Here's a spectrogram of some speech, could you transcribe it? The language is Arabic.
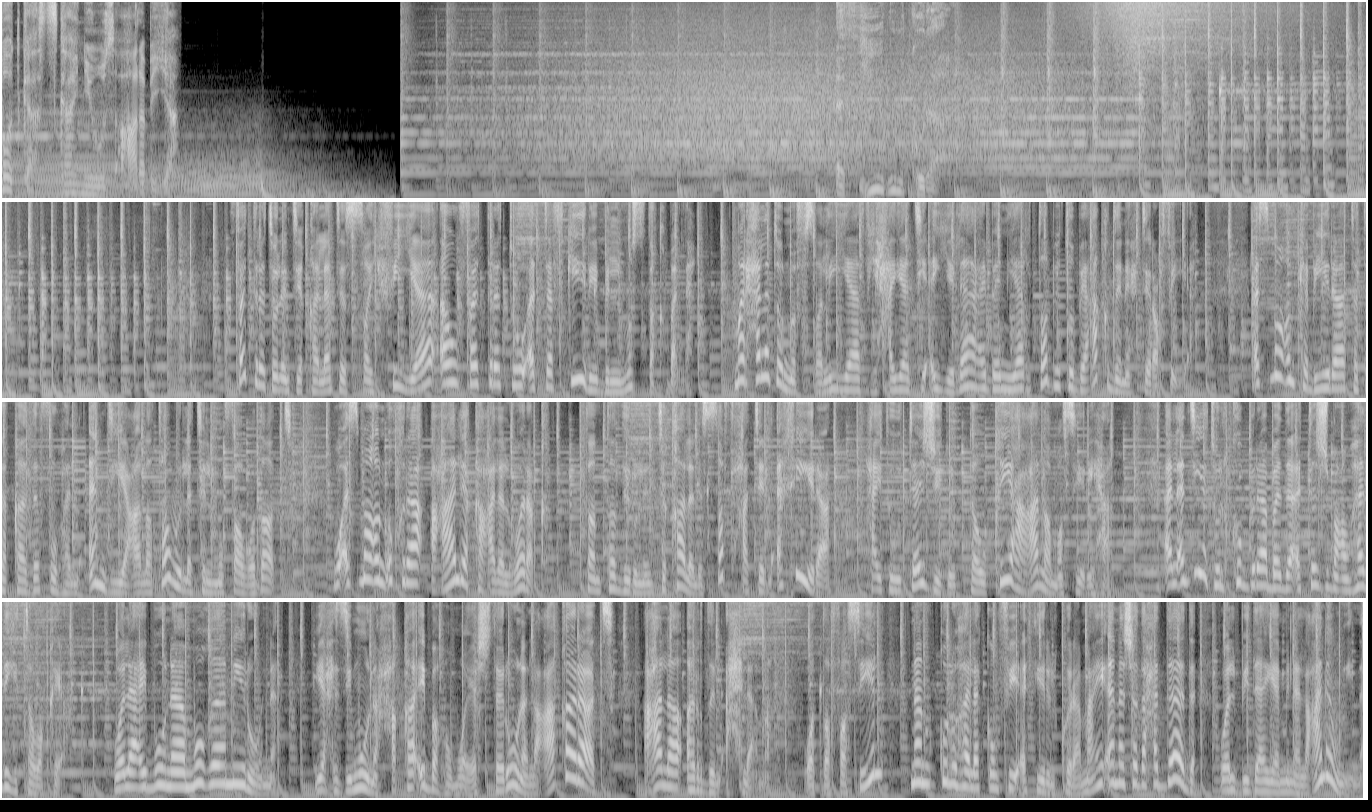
بودكاست سكاي نيوز عربية. أثير الكرة. فترة الانتقالات الصيفية أو فترة التفكير بالمستقبل. مرحلة مفصلية في حياة أي لاعب يرتبط بعقد احترافي. أسماء كبيرة تتقاذفها الأندية على طاولة المفاوضات وأسماء أخرى عالقة على الورق تنتظر الانتقال للصفحة الأخيرة حيث تجد التوقيع على مصيرها. الأندية الكبرى بدأت تجمع هذه التوقيع. ولاعبون مغامرون يحزمون حقائبهم ويشترون العقارات على أرض الأحلام. والتفاصيل ننقلها لكم في أثير الكرة. معي أنا شذى حداد والبداية من العناوين.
